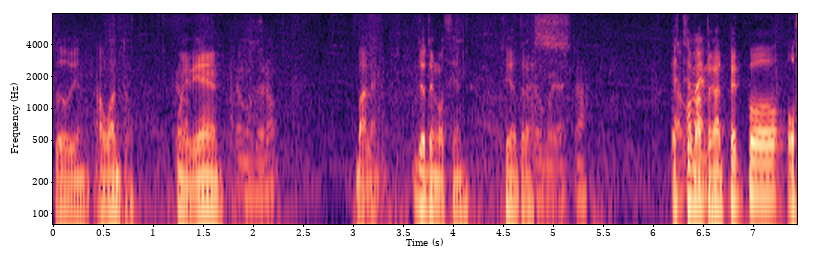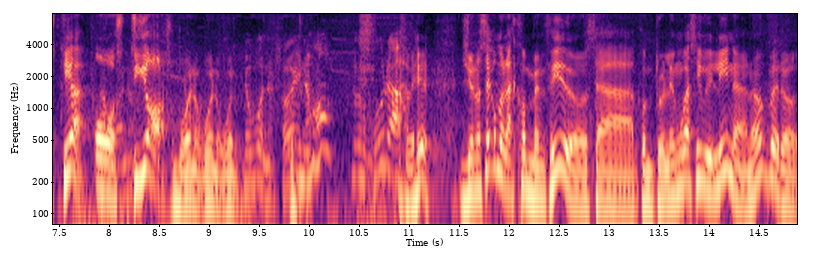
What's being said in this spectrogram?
Todo bien, aguanto. Muy bien, Tengo 0. vale. Yo tengo 100. Estoy atrás. Creo que ya está. Este va a pegar Pepo. ¡Hostia! ¡Hostias! Bueno, bueno, bueno. Qué bueno soy, ¿no? ¡Qué locura! A ver, yo no sé cómo la has convencido, o sea, con tu lengua sibilina, ¿no? Pero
